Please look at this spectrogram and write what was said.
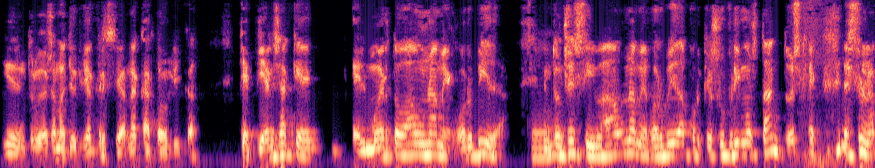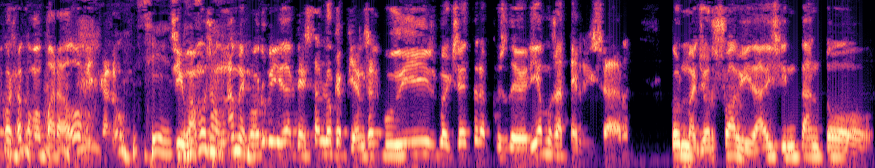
y dentro de esa mayoría cristiana católica, que piensa que el muerto va a una mejor vida. Sí. Entonces, si va a una mejor vida, ¿por qué sufrimos tanto? Es, que es una cosa como paradójica, ¿no? Sí, Si sí. vamos a una mejor vida, que esto es lo que piensa el budismo, etcétera, pues deberíamos aterrizar con mayor suavidad y sin tanto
